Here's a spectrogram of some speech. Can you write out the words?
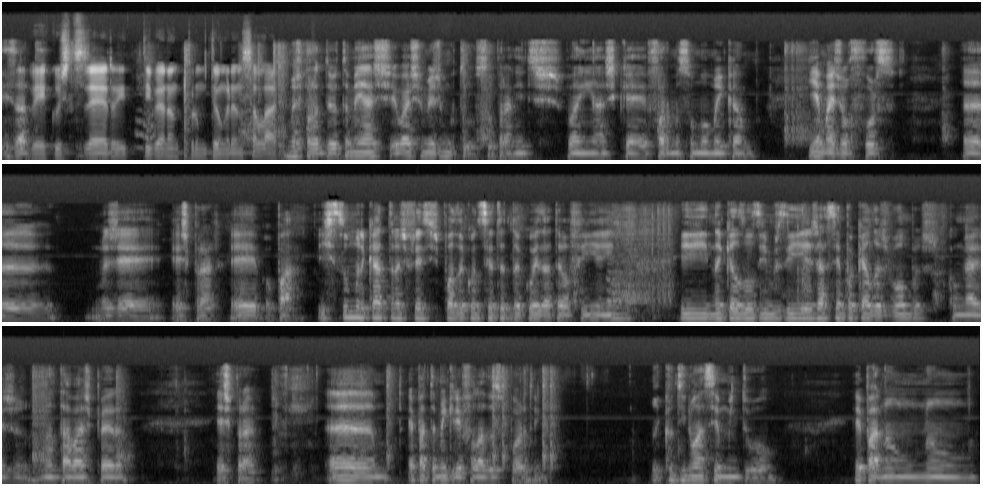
Exato. Veio a custo zero e tiveram que prometer um grande salário. Mas pronto, eu também acho, eu acho mesmo que tu, Pranich bem, acho que é, forma-se um bom meio campo e é mais um reforço. Uh, mas é, é esperar. É, opá, isto do mercado de transferências pode acontecer tanta coisa até ao fim ainda. E naqueles últimos dias há sempre aquelas bombas que um gajo não estava à espera. É esperar. Uh, epá, também queria falar do Sporting. Continua a ser muito bom. Epá, não, não,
